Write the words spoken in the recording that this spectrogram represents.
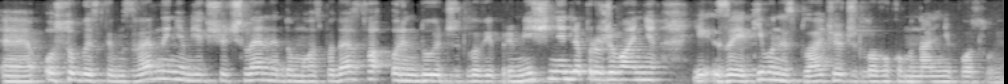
е, особистим зверненням, якщо члени домогосподарства орендують житлові приміщення для проживання, за які вони сплачують житлово-комунальні послуги.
